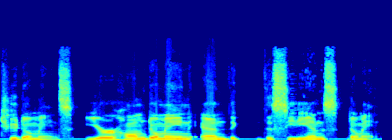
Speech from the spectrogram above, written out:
two domains, your home domain and the, the CDN's domain.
